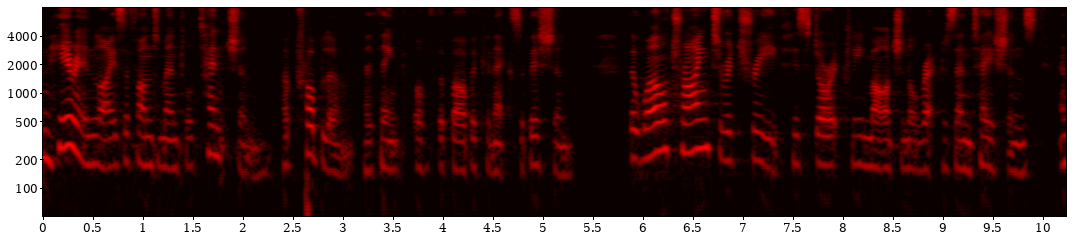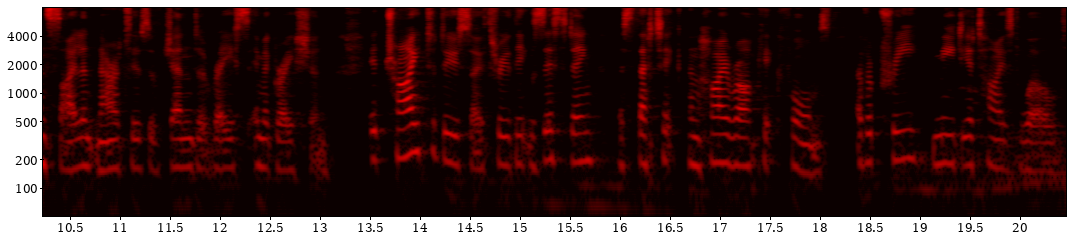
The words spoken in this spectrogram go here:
And herein lies a fundamental tension, a problem, I think, of the Barbican exhibition, that while trying to retrieve historically marginal representations and silent narratives of gender, race, immigration, it tried to do so through the existing aesthetic and hierarchic forms of a pre-mediatized world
